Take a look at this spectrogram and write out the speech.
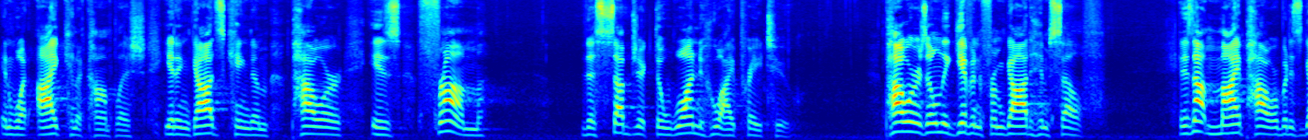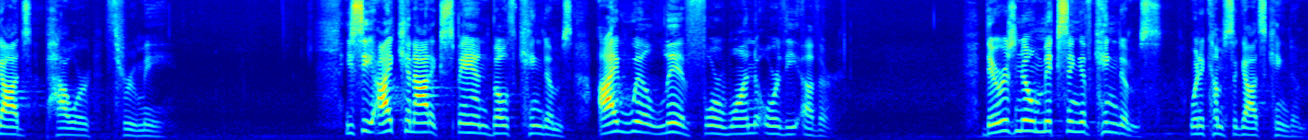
and what I can accomplish. Yet in God's kingdom, power is from the subject, the one who I pray to. Power is only given from God Himself. It is not my power, but it's God's power through me. You see, I cannot expand both kingdoms. I will live for one or the other. There is no mixing of kingdoms when it comes to God's kingdom.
